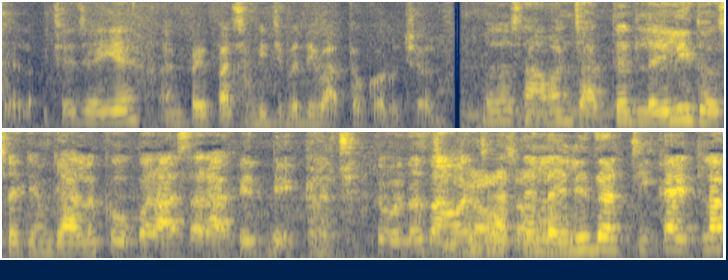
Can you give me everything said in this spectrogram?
ચલો છે જઈએ અને પછી પાછી બીજી બધી વાતો કરું ચલો બધો સામાન જાતે જ લઈ લીધો છે કેમ કે આ લોકો ઉપર આશા રાખવી જ બેકાર છે તો બધો સામાન ચીકાઓ જાતે સામાન. લઈ લીધો ચીકા એટલા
